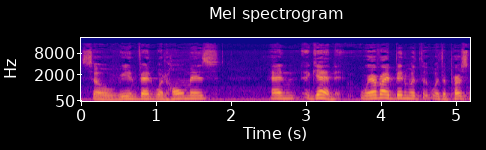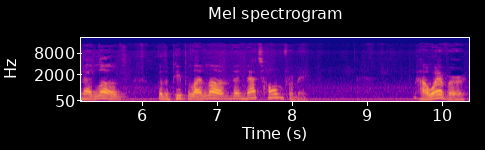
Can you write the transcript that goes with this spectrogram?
So reinvent what home is. And again, wherever I've been with the, with the person I love, or the people I love, then that's home for me. However,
